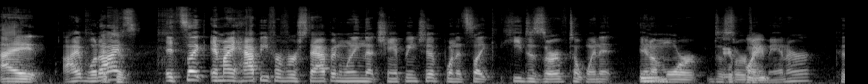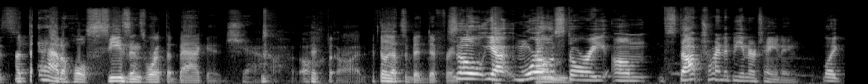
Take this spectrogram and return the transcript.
I I would I. It's like, am I happy for Verstappen winning that championship when it's like he deserved to win it in a more deserving Mm. manner? Because but that had a whole season's worth of baggage. yeah, oh god. I feel like that's a bit different. So yeah, moral of Um, the story: um, stop trying to be entertaining. Like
